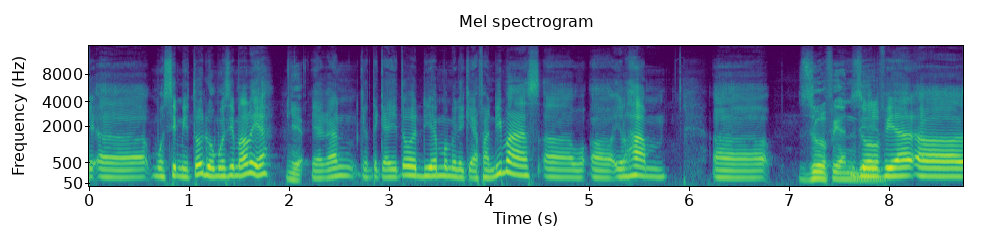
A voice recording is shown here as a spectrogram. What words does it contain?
eh, musim itu dua musim lalu ya Iya. ya kan ketika itu dia memiliki Evan Dimas eh, eh, Ilham eh, Zulfian Zulfia eh,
